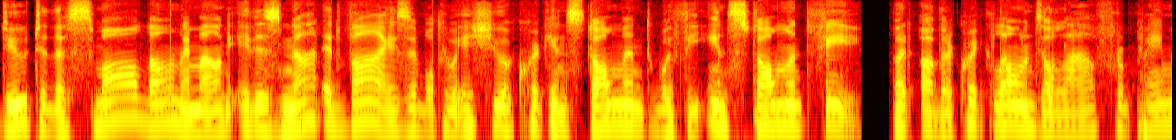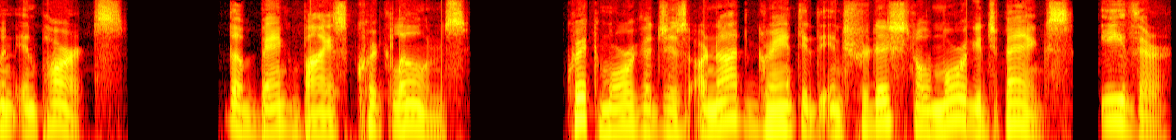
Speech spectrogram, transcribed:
Due to the small loan amount it is not advisable to issue a quick installment with the installment fee, but other quick loans allow for payment in parts. The bank buys quick loans. Quick mortgages are not granted in traditional mortgage banks, either.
